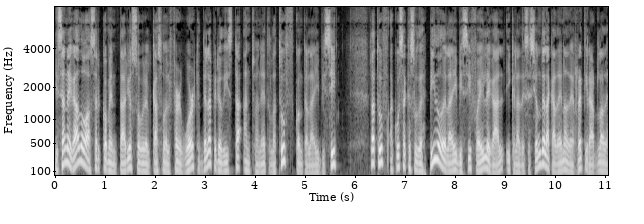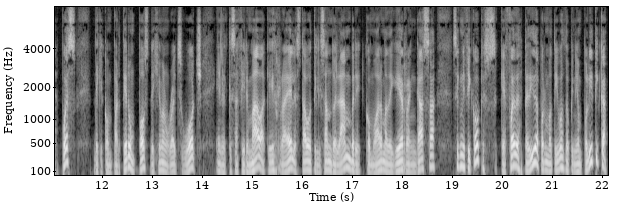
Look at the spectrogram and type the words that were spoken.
y se ha negado a hacer comentarios sobre el caso del Fair Work de la periodista Antoinette Latouf contra la ABC. Latuf acusa que su despido de la ABC fue ilegal y que la decisión de la cadena de retirarla después de que compartiera un post de Human Rights Watch en el que se afirmaba que Israel estaba utilizando el hambre como arma de guerra en Gaza significó que, fue despedida por motivos de opinión política.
